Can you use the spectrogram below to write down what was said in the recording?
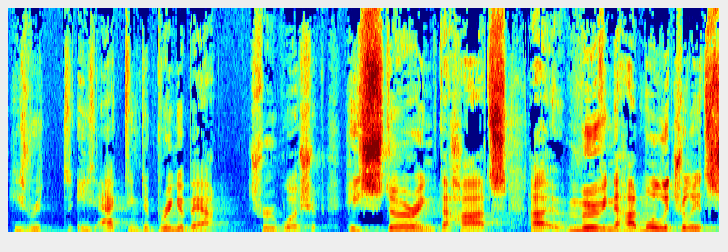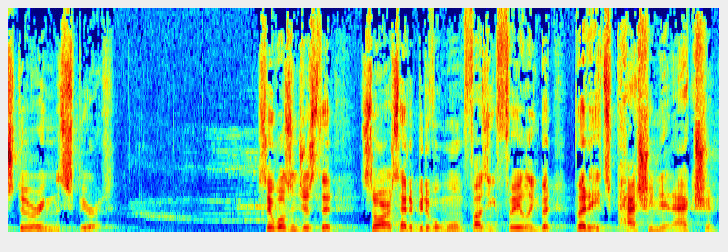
He's, re- he's acting to bring about true worship. He's stirring the hearts, uh, moving the heart. More literally, it's stirring the spirit. So it wasn't just that Cyrus had a bit of a warm, fuzzy feeling, but, but it's passion in action.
